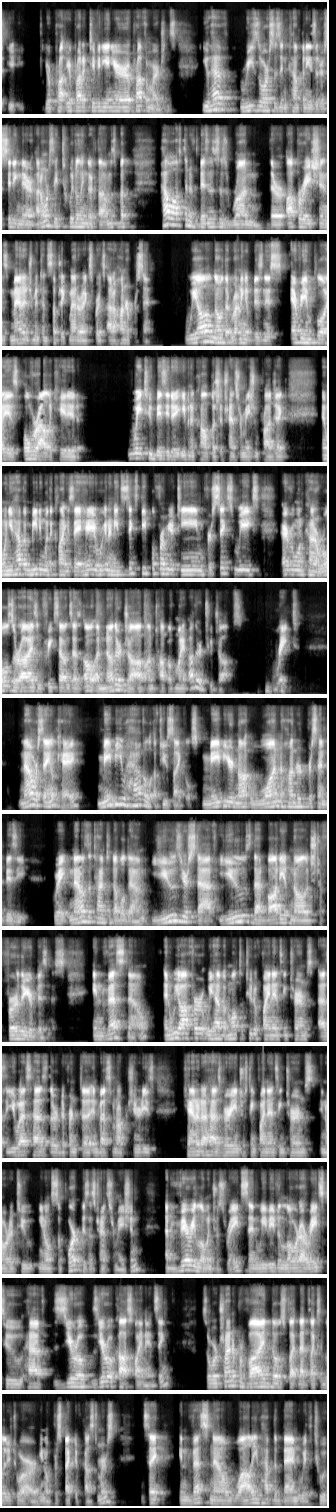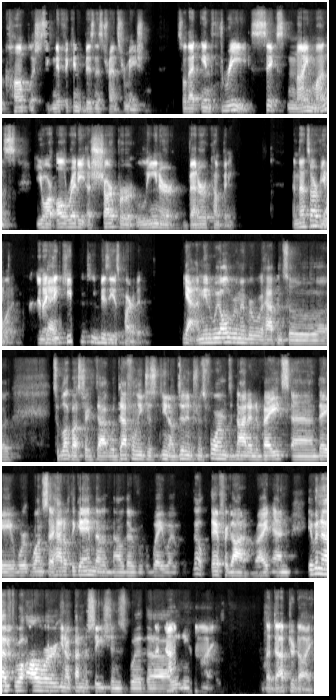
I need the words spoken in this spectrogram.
your your productivity and your profit margins. You have resources in companies that are sitting there. I don't want to say twiddling their thumbs, but how often have businesses run their operations, management, and subject matter experts at 100%? We all know that running a business, every employee is over allocated, way too busy to even accomplish a transformation project. And when you have a meeting with a client, you say, hey, we're going to need six people from your team for six weeks. Everyone kind of rolls their eyes and freaks out and says, oh, another job on top of my other two jobs. Great. Now we're saying, okay, maybe you have a, a few cycles. Maybe you're not 100% busy. Great. Now's the time to double down. Use your staff, use that body of knowledge to further your business. Invest now and we offer, we have a multitude of financing terms as the US has their different uh, investment opportunities. Canada has very interesting financing terms in order to, you know, support business transformation at very low interest rates, and we've even lowered our rates to have zero zero cost financing. So we're trying to provide those that flexibility to our, you know, prospective customers and say, invest now while you have the bandwidth to accomplish significant business transformation, so that in three, six, nine months you are already a sharper, leaner, better company. And that's our view yeah. on it. And yeah. I think keeping the team busy is part of it. Yeah, I mean, we all remember what happened to uh, to Blockbuster that would definitely just you know didn't transform, did not innovate, and they were once ahead of the game. Now now they're way way no they're forgotten, right? And even uh, through our you know conversations with uh, adapt, leading, adapt or die.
